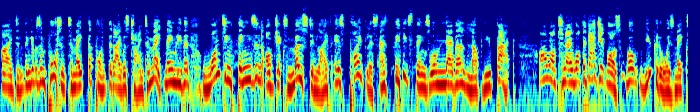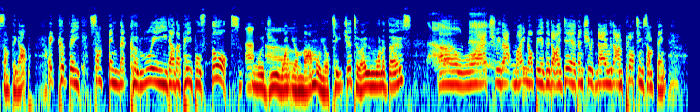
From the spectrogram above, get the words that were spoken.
I didn't think it was important to make the point that I was trying to make, namely that wanting things and objects most in life is pointless, as these things will never love you back. I want to know what the gadget was. Well, you could always make something up. It could be something that could read other people's thoughts. Would you want your mum or your teacher to own one of those? Oh, oh well, actually, that might not be a good idea. Then she would know that I'm plotting something.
